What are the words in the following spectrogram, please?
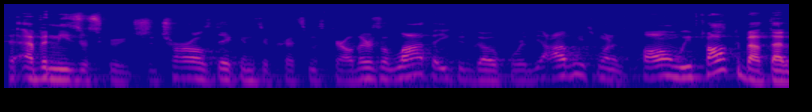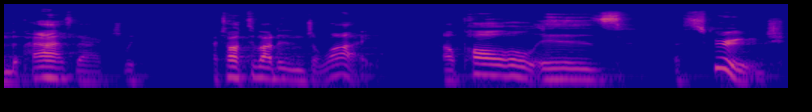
to Ebenezer Scrooge, to Charles Dickens, to Christmas Carol, there's a lot that you could go for. The obvious one is Paul, and we've talked about that in the past, actually. I talked about it in July. How Paul is a Scrooge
